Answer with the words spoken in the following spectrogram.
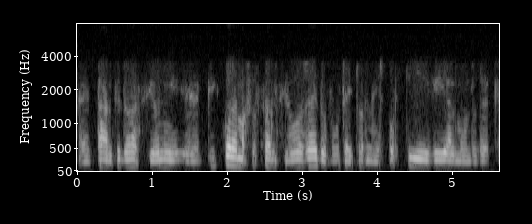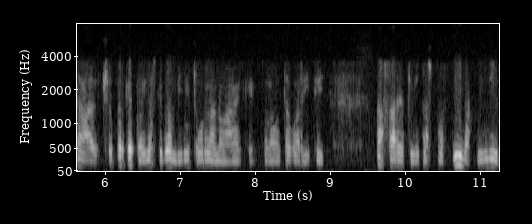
eh, tante donazioni eh, piccole ma sostanziose dovute ai tornei sportivi, al mondo del calcio, perché poi i nostri bambini tornano anche, una volta guariti, a fare attività sportiva, quindi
